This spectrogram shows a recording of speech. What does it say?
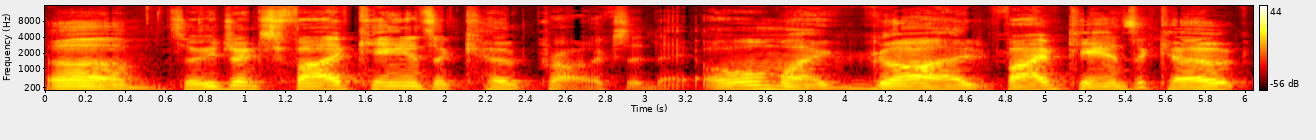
um, so he drinks five cans of Coke products a day. Oh my god, five cans of Coke.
